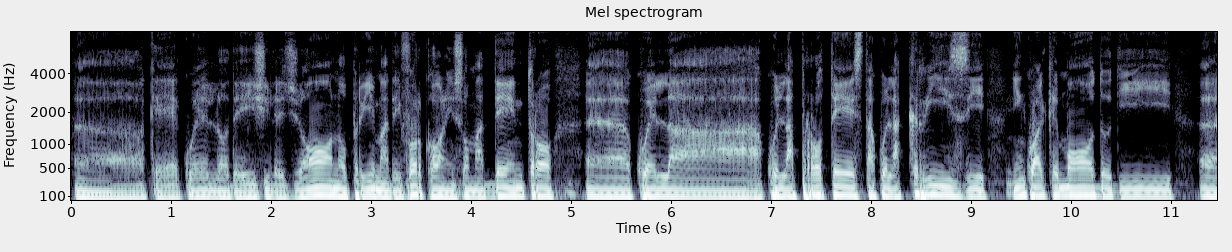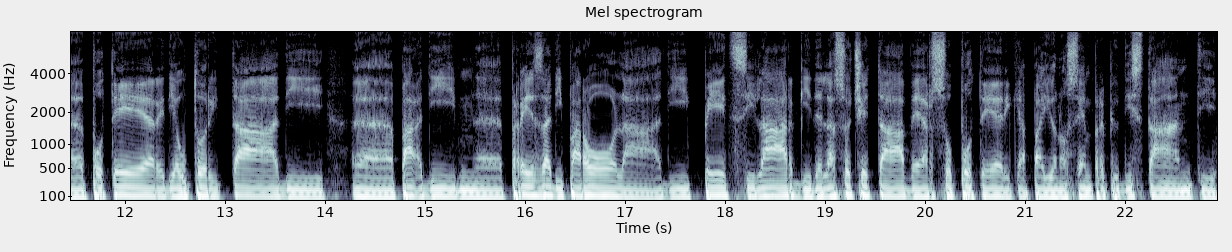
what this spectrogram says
eh, che è quello dei Gilet jaune o prima dei forconi, insomma dentro eh, quella, quella, protesta, quella crisi in qualche modo di eh, potere, di autorità, di, eh, pa- di mh, presa di parola di pezzi larghi della società verso poteri che appaiono sempre più distanti,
